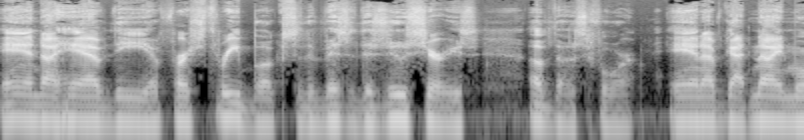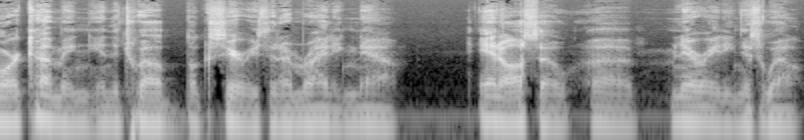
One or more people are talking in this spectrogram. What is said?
and I have the uh, first three books of the Visit the Zoo series of those four. And I've got nine more coming in the 12 book series that I'm writing now, and also uh, narrating as well.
